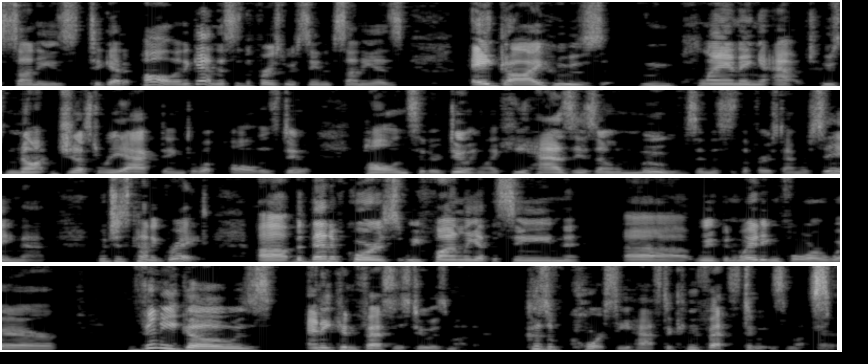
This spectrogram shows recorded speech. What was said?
sonny's to get at paul and again this is the first we've seen of sonny as a guy who's planning out who's not just reacting to what paul is doing paul and sid are doing like he has his own moves and this is the first time we're seeing that which is kind of great uh, but then, of course, we finally get the scene uh, we've been waiting for where Vinny goes and he confesses to his mother. Because, of course, he has to confess to his mother.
